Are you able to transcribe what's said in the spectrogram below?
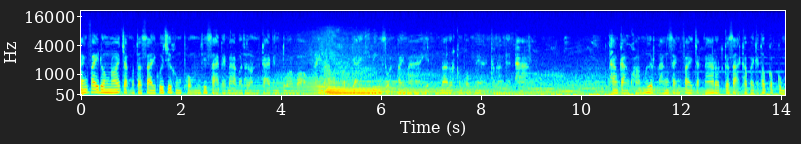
สงไฟดวงน้อยจากมอเตอร์ไซค์คู่ชื่อของผมที่สายไปมาบนถนนกลายเป็นตัวบอกให้รถรถใหญ่ที่วิ่งสวนไปมาเห็นว่ารถของผมเนี่ยกำลังเดินทางท่ามกลางความมืดหลังแสงไฟจากหน้ารถกระสาดเข้าไปกระทบกับกลุ่ม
